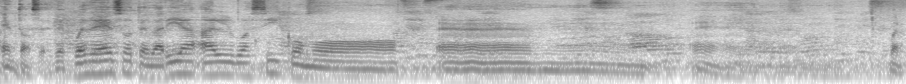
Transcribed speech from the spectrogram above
Entonces, después de eso te daría algo así como... eh, eh, bueno,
